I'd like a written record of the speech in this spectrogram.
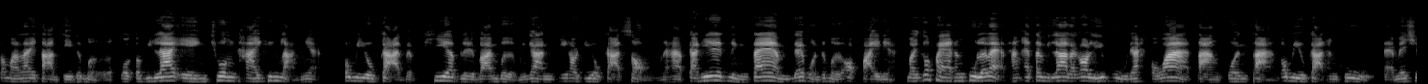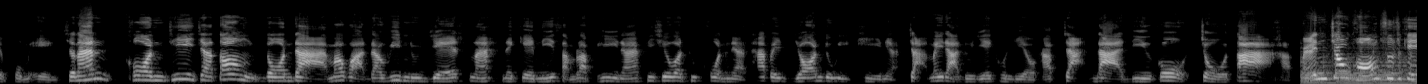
ต้องมาไล่ตามตีเสมอบวกกับวิลล่าเองช่วงท้ายครึ่งหลังเนี่ย ก็มีโอกาสแบบเพียบเลยบานเบิร์เหมือนกันที่เขามีโอกาสส่องนะครับการที่ได้หนึ่งแต้มได้ผลเสมอออกไปเนี่ยมันก็แฟร์ทั้งคู่แล้วแหละทั้งแอตตันวิลล่าแล้วก็ลิเวอร์พูลนะเพราะว่าต่างคนต่างก็มีโอกาสทั้งคู่ แต่ไม่เฉียบคมเอง ฉะนั้นคนที่จะต้องโดนด่ามากกว่าดาวินนูเยสนะในเกมนี้สำหรับพี่นะ พี่เชื่อว่าทุกคนเนี่ยถ้าไปย้อนดูอีกทีเนี่ยจะไม่ด่าดูเยสคนเดียวครับ จะด่าดิโก้โจตาครับเป็นเจ้าของ Suzuki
